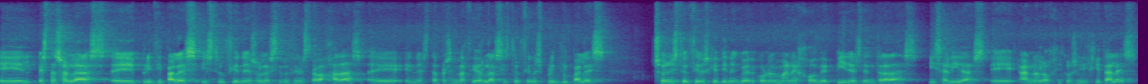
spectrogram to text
estas son las eh, principales instrucciones o las instrucciones trabajadas eh, en esta presentación. Las instrucciones principales son instrucciones que tienen que ver con el manejo de pines de entradas y salidas analógicos y digitales.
